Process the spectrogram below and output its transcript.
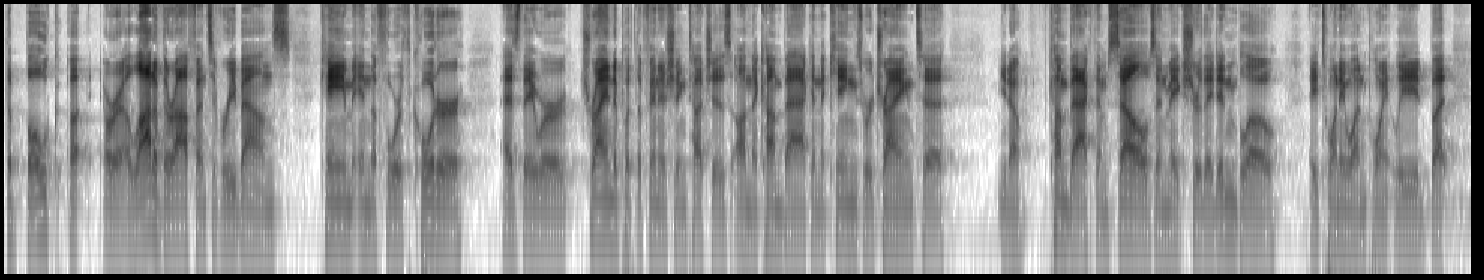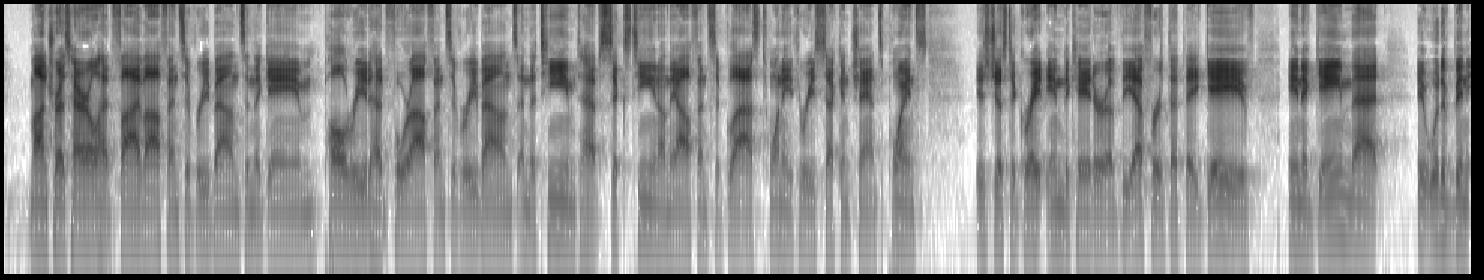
The bulk uh, or a lot of their offensive rebounds came in the fourth quarter as they were trying to put the finishing touches on the comeback and the Kings were trying to, you know, come back themselves and make sure they didn't blow a 21 point lead. But Montrezl Harrell had five offensive rebounds in the game. Paul Reed had four offensive rebounds. And the team to have 16 on the offensive glass, 23 second chance points, is just a great indicator of the effort that they gave in a game that it would have been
